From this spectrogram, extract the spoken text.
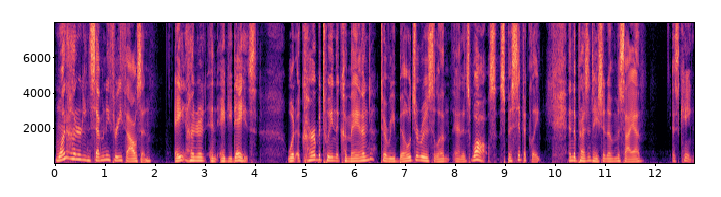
173,880 days would occur between the command to rebuild Jerusalem and its walls, specifically, and the presentation of Messiah as king.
